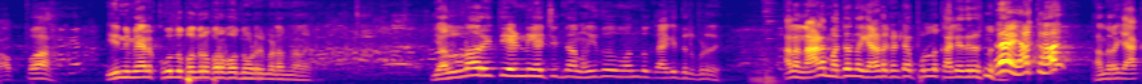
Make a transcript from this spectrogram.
ಯಪ್ಪ ಇನ್ನು ಮೇಲೆ ಕೂದಲು ಬಂದರೂ ಬರ್ಬೋದು ನೋಡ್ರಿ ಮೇಡಮ್ ನನಗೆ. ಎಲ್ಲ ರೀತಿ ಎಣ್ಣೆ ಹಚ್ಚಿದ್ ನಾನು. ಇದು ಒಂದು ಆಗಿದ್ದಿಲ್ಲ ಬಿಡ್ರಿ. ಅಲ್ಲ ನಾಳೆ ಮಧ್ಯಾಹ್ನದಾಗ ಎರಡು ಗಂಟೆ ಫುಲ್ ಖಾಲಿ ಇದ್ರೆ ಏ ಯಾಕ? ಅಂದ್ರೆ ಯಾಕ?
